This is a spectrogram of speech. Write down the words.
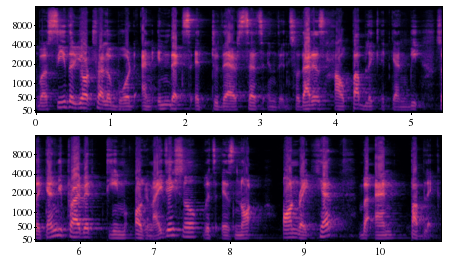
uh, see the your Trello board and index it to their search engine. So that is how public it can be. So it can be private, team, organizational, which is not on right here, but and public.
